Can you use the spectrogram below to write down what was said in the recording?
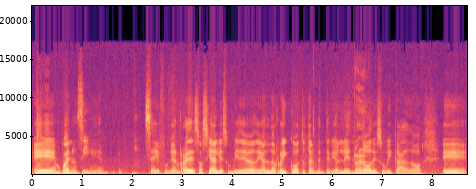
Eh, Bueno, sí, eh, se difundió en redes sociales un video de Aldo Rico totalmente violento, Claro. desubicado, eh,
